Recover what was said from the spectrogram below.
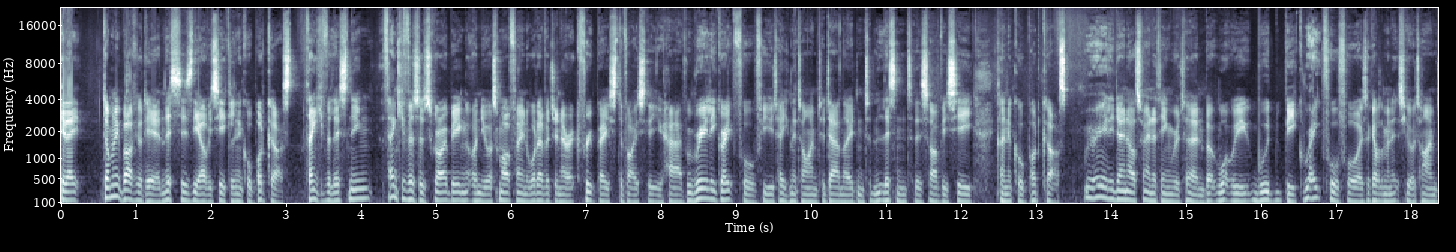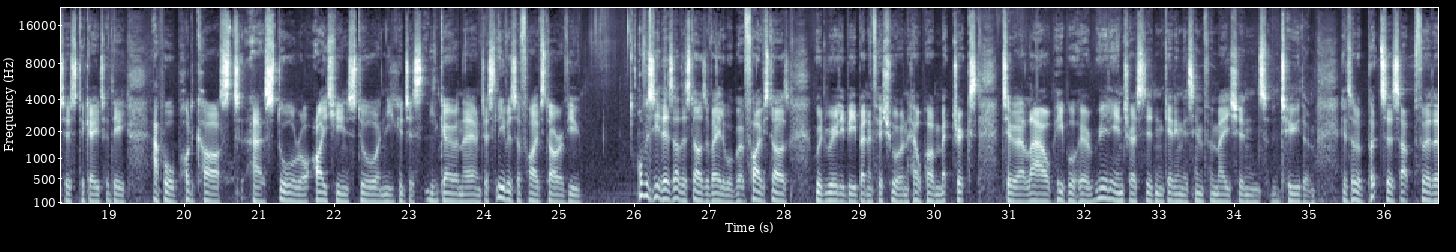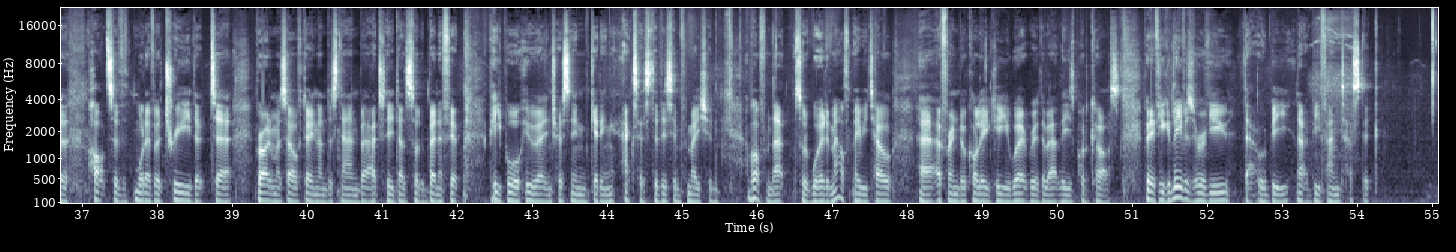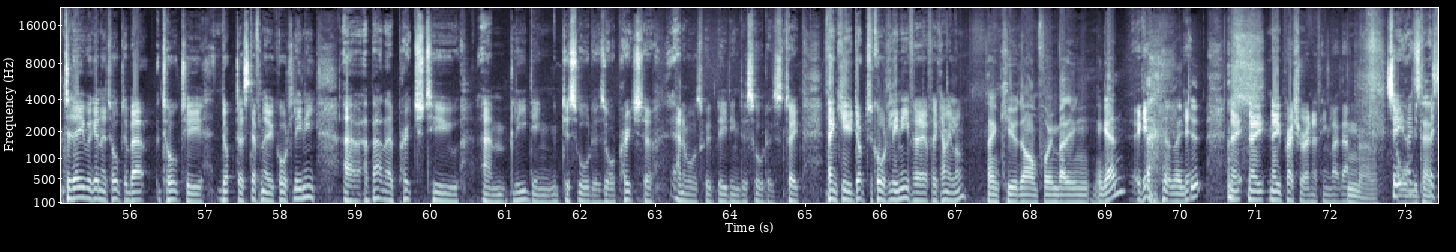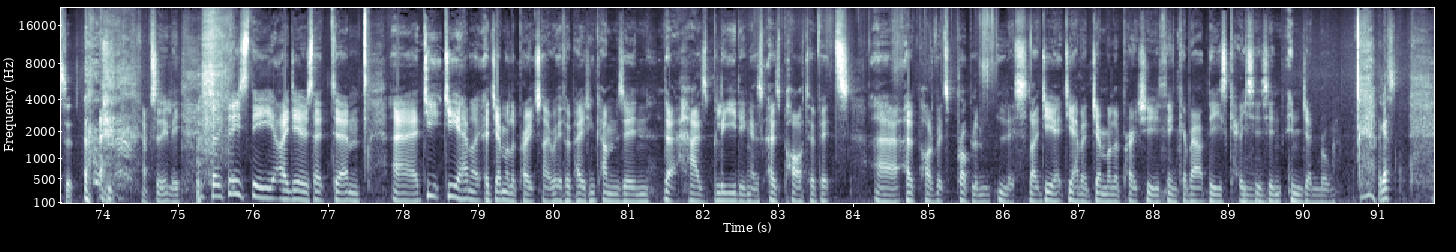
G'day. Dominic Barfield here, and this is the RVC Clinical Podcast. Thank you for listening. Thank you for subscribing on your smartphone or whatever generic fruit based device that you have. We're really grateful for you taking the time to download and to listen to this RVC Clinical Podcast. We really don't ask for anything in return, but what we would be grateful for is a couple of minutes of your time just to go to the Apple Podcast uh, store or iTunes store, and you could just go in there and just leave us a five star review. Obviously, there's other stars available, but five stars would really be beneficial and help our metrics to allow people who are really interested in getting this information to them. It sort of puts us up further parts of whatever tree that uh, Brad and myself don't understand, but actually does sort of benefit people who are interested in getting access to this information. Apart from that, sort of word of mouth, maybe tell uh, a friend or colleague who you work with about these podcasts. But if you could leave us a review, that would be that would be fantastic. Today we're going to talk about talk to Dr. Stefano Cortellini uh, about an approach to um, bleeding disorders or approach to animals with bleeding disorders. So, thank you, Dr. Cortellini, for, for coming along. Thank you, Dom, for inviting again. Again, thank yeah. you. No, no, no pressure or anything like that. No, So, I won't I- be I- tested. Absolutely. So, is the idea is that um, uh, do you, do you have like a general approach now if a patient comes in that has bleeding as, as part of its uh, as part of its problem list? Like, do you do you have a general approach? Do you think about these cases in, in general? I guess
